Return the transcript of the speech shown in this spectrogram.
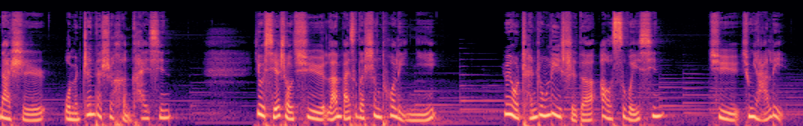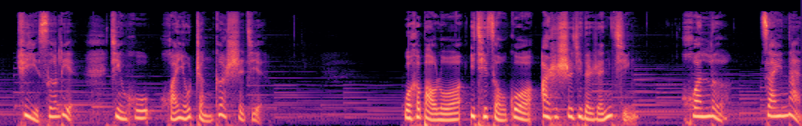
那时我们真的是很开心，又携手去蓝白色的圣托里尼，拥有沉重历史的奥斯维辛，去匈牙利，去以色列，近乎环游整个世界。我和保罗一起走过二十世纪的人景、欢乐、灾难、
